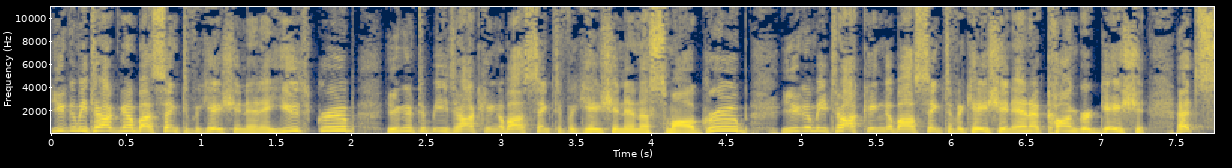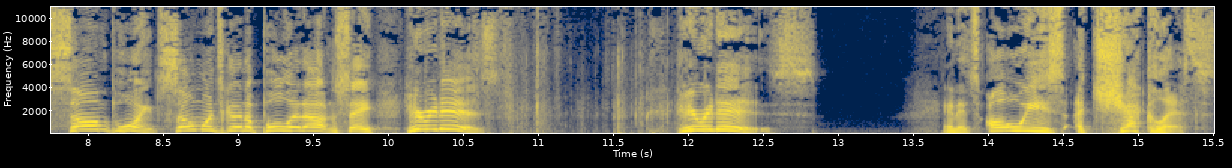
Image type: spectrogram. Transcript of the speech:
you can be talking about sanctification in a youth group. You're going to be talking about sanctification in a small group. You're going to be talking about sanctification in a congregation. At some point, someone's going to pull it out and say, here it is. Here it is. And it's always a checklist.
